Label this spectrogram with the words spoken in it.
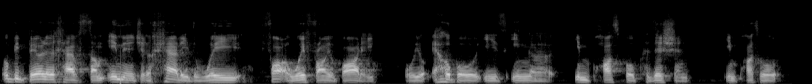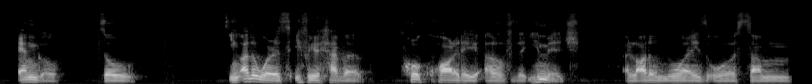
will be barely have some image the head is way far away from your body or your elbow is in a impossible position, impossible angle. So in other words, if you have a poor quality of the image, a lot of noise or some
